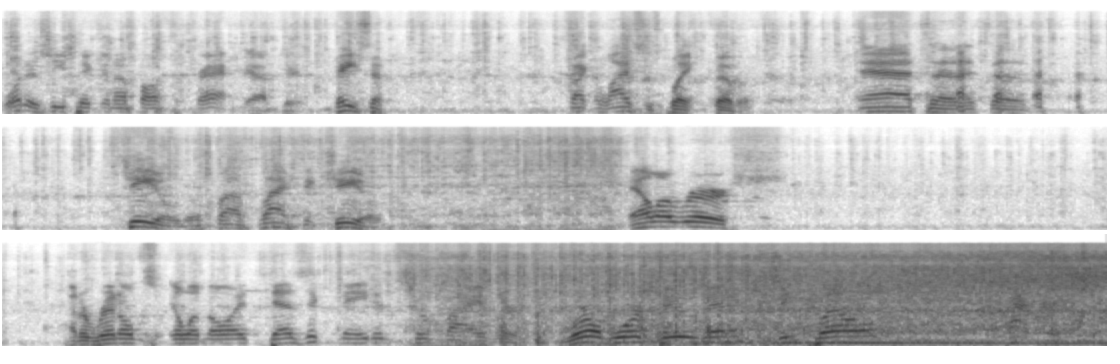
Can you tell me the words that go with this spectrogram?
What is he picking up off the track out there? Piece of It's like a license plate cover. Yeah, it's a, it's a shield, a plastic shield. Ella Roach out of Reynolds, Illinois, designated survivor. World War II vintage V12 Packard.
